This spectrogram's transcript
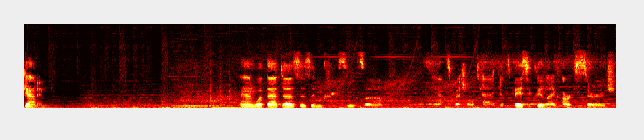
Got him. And what that does is increases uh, yeah, special attack. It's basically like Arc Surge.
